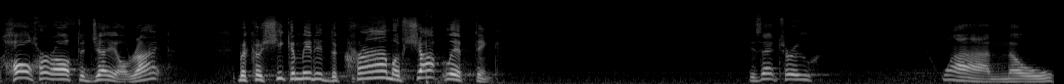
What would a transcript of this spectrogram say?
haul her off to jail, right? Because she committed the crime of shoplifting. Is that true? Why, no.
